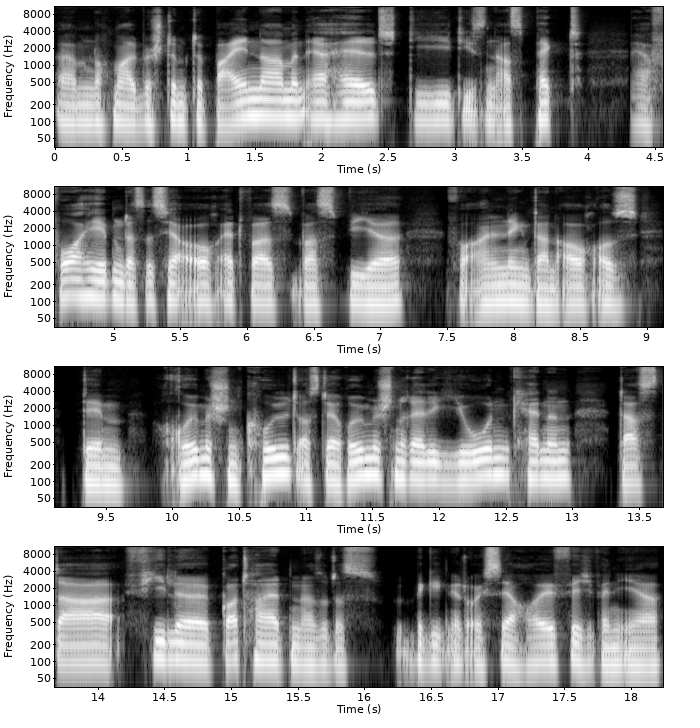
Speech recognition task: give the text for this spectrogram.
ähm, nochmal bestimmte Beinamen erhält, die diesen Aspekt hervorheben. Das ist ja auch etwas, was wir vor allen Dingen dann auch aus dem römischen Kult, aus der römischen Religion kennen, dass da viele Gottheiten, also das begegnet euch sehr häufig, wenn ihr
